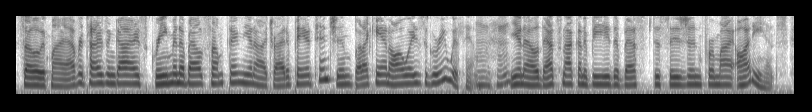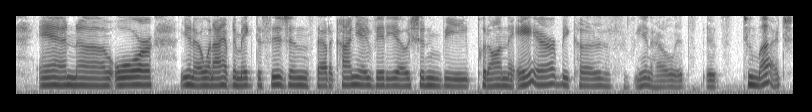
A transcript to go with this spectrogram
So if my advertising guy is screaming about something, you know, I try to pay attention, but I can't always agree with him. Mm-hmm. You know, that's not going to be the best decision for my audience, and uh, or you know, when I have to make decisions that a Kanye video shouldn't be put on the air because you know it's it's too much.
